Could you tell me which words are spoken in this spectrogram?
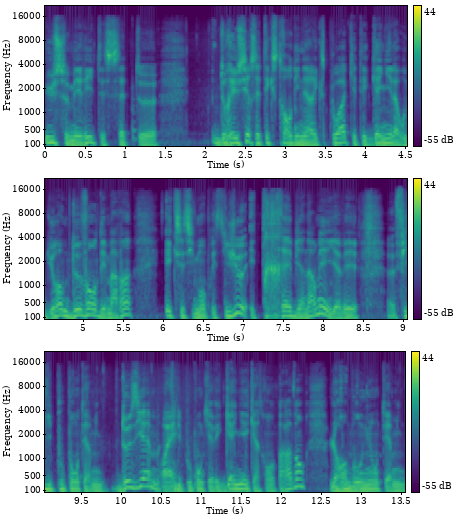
eu ce mérite et cette euh, de réussir cet extraordinaire exploit qui était gagner la route du Rhum devant des marins excessivement prestigieux et très bien armés. Il y avait euh, Philippe Poupon termine deuxième, ouais. Philippe Poupon qui avait gagné quatre ans auparavant, Laurent Bourgnon termine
